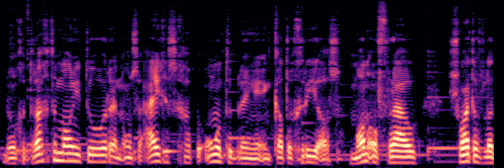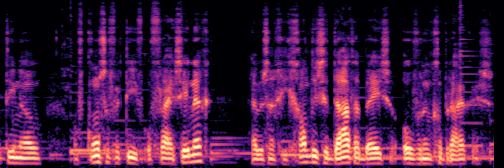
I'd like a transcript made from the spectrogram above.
Door gedrag te monitoren en onze eigenschappen onder te brengen in categorieën als man of vrouw, zwart of latino of conservatief of vrijzinnig, hebben ze een gigantische database over hun gebruikers.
